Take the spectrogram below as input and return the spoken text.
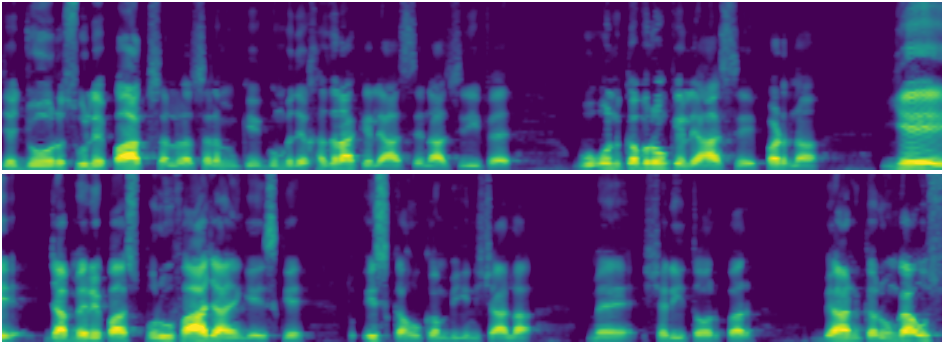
या जो रसूल पाक सल्लल्लाहु अलैहि वसल्लम की गुंबद खजरा के लिहाज से नाज शरीफ है, वो उन कब्रों के लिहाज से पढ़ना, ये जब मेरे पास प्रूफ आ जाएँगे इसके तो इसका हुक्म भी इन मैं शरी तौर पर बयान करूँगा, उस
